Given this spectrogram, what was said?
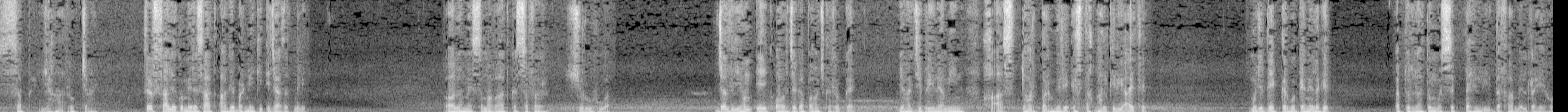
سب یہاں رک جائیں۔ صرف سالے کو میرے ساتھ آگے بڑھنے کی اجازت ملی۔ عالم سماوات کا سفر شروع ہوا۔ جلد ہی ہم ایک اور جگہ پہنچ کر رک گئے۔ یہاں جبریل امین خاص طور پر میرے استقبال کے لیے آئے تھے۔ مجھے دیکھ کر وہ کہنے لگے، عبداللہ، تم مجھ سے پہلی دفعہ مل رہے ہو،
